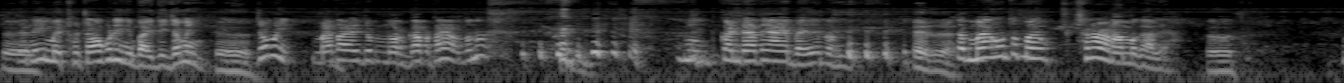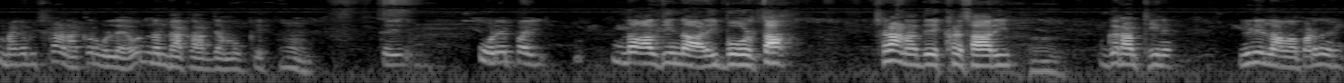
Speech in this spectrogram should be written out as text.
ਤੇ ਨਹੀਂ ਮੈਥੋਂ ਚੌਕੜੀ ਨਹੀਂ ਵੱਜਦੀ ਜਮੀ। ਹਾਂ। ਜਮੀ। ਮੈਂ ਤਾਂ ਇਹ ਜੋ ਮੁਰਗਾ ਬਿਠਾਇਆ ਹੁੰਦਾ ਨਾ ਕੰਡਿਆਂ ਤੇ ਐ ਬਹਿ ਜਾਂਦਾ ਤੇ ਮੈਂ ਉਹ ਤਾਂ ਮੈਂ ਸਰਾਣਾ ਮੰਗਾ ਲਿਆ। ਮੈਂ ਕਿਹਾ ਵੀ ਸਰਾਣਾ ਘਰੋਂ ਲੈ ਆਓ ਨੰਦਾ ਕਾਰਜਾ ਮੁੱਕੇ। ਤੇ ਉਹਨੇ ਭਾਈ ਨਾਲ ਦੀ ਨਾਲ ਹੀ ਬੋਲਤਾ ਸਰਾਣਾ ਦੇਖਣ ਸਾਰੀ ਗ੍ਰੰਥੀ ਨੇ ਜਿਹੜੇ ਲਾਵਾਂ ਪੜ੍ਹਦੇ ਨੇ।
